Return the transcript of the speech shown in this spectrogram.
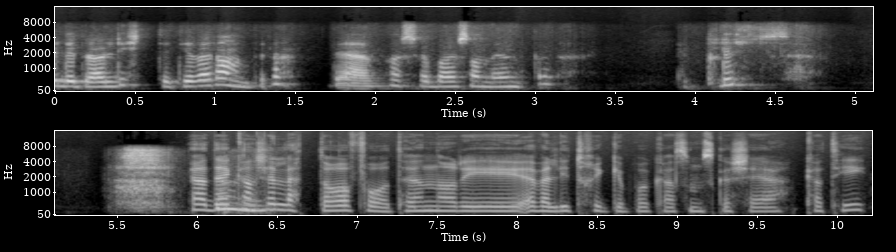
veldig bra å lytte til hverandre. Det er kanskje bare sånn et pluss. Ja, det er kanskje mm. lettere å få til når de er veldig trygge på hva som skal skje hva tid.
